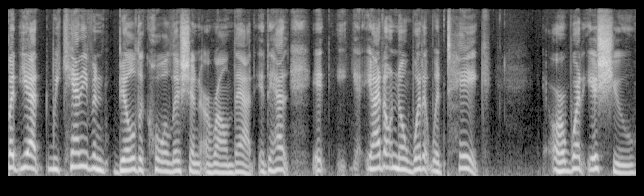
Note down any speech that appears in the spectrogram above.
but yet we can't even build a coalition around that. It has it. I don't know what it would take, or what issue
